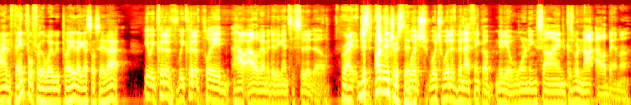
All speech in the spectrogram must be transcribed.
I'm thankful for the way we played. I guess I'll say that. Yeah, we could have we could have played how Alabama did against the Citadel. Right, just uninterested. Which which would have been, I think, a, maybe a warning sign because we're not Alabama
